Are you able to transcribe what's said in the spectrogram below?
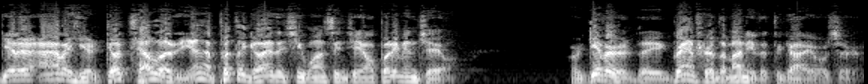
Get her out of here. Go tell her, yeah, put the guy that she wants in jail, put him in jail. Or give her, the, grant her the money that the guy owes her.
